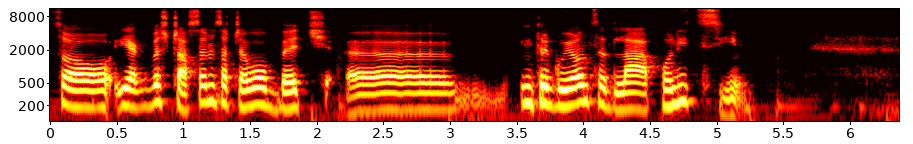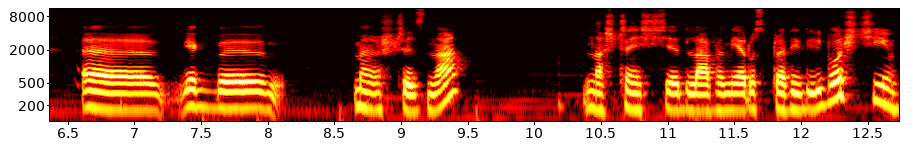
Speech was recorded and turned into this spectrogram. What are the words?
co jakby z czasem zaczęło być e, intrygujące dla policji. E, jakby mężczyzna, na szczęście dla wymiaru sprawiedliwości,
